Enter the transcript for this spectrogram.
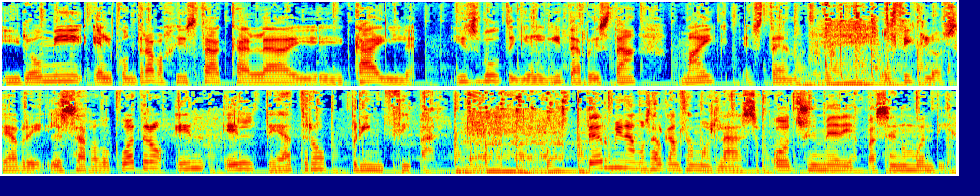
Hiromi, el contrabajista Kyle Eastwood y el guitarrista Mike Sten. El ciclo se abre el sábado 4 en el Teatro Principal. Terminamos, alcanzamos las ocho y media. Pasen un buen día.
